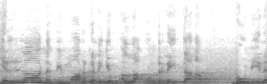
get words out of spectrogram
எல்லா நபிமார்களையும் அல்லாஹ் ஒன்றிணைத்தானாம். பூமியில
